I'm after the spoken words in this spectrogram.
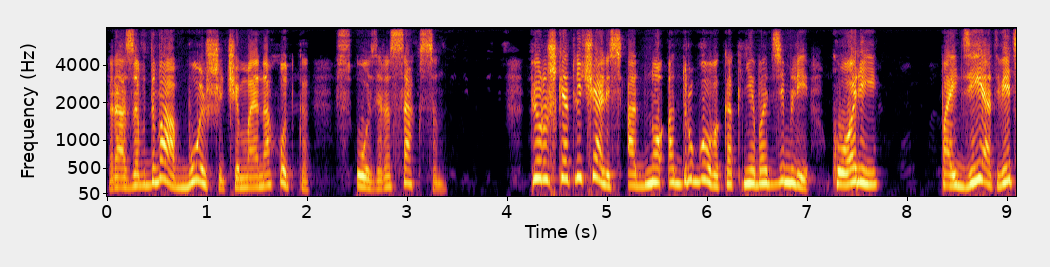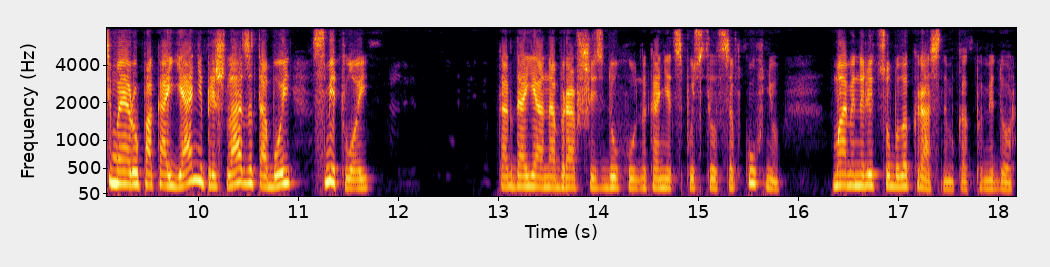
раза в два больше, чем моя находка с озера Саксон. Перышки отличались одно от другого, как небо от земли. «Кори, пойди, ответь мэру, пока я не пришла за тобой с метлой». Когда я, набравшись духу, наконец спустился в кухню, мамино лицо было красным, как помидор.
